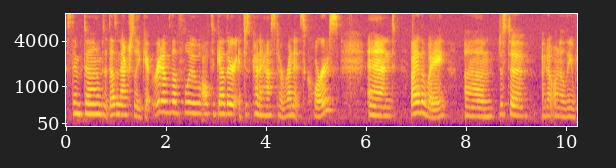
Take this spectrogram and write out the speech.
symptoms. It doesn't actually get rid of the flu altogether. It just kind of has to run its course. And by the way, um, just to, I don't want to leave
